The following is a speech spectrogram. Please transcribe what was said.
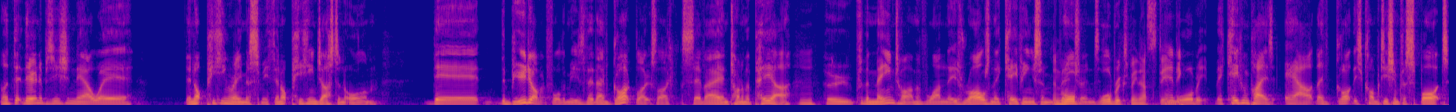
like they're in a position now where they're not picking Reimis Smith, they're not picking Justin Olam. They're, the beauty of it for them is that they've got blokes like Seve and Tonamapia hmm. who, for the meantime, have won these roles and they're keeping some And War- veterans. Warbrick's been outstanding. Warbrick, they're keeping players out. They've got this competition for spots.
